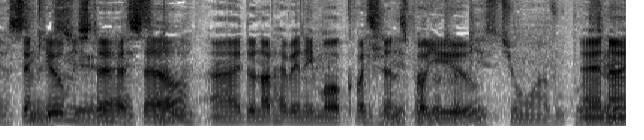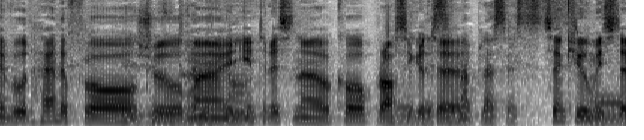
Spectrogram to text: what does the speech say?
Merci, thank you, Monsieur Mr. Hassel. Hassel. I do not have any more Je questions n'ai pas for d'autres you. questions à vous poser. And I would hand the floor Et je to voudrais my maintenant, international Euh, laisser co-prosecutor. ma place à Thank you, mon Mr.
